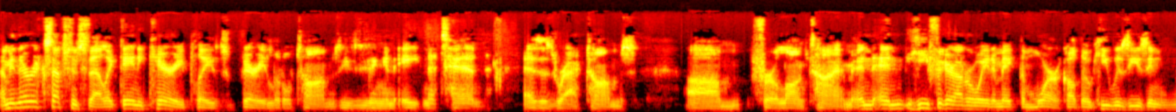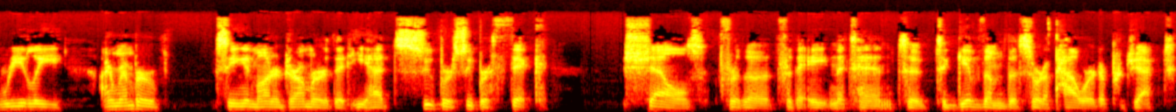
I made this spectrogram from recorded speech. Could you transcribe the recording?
I mean, there are exceptions to that. Like Danny Carey plays very little toms. He's using an eight and a ten as his rack toms um, for a long time, and and he figured out a way to make them work. Although he was using really, I remember seeing in Modern Drummer that he had super super thick shells for the for the eight and the ten to to give them the sort of power to project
